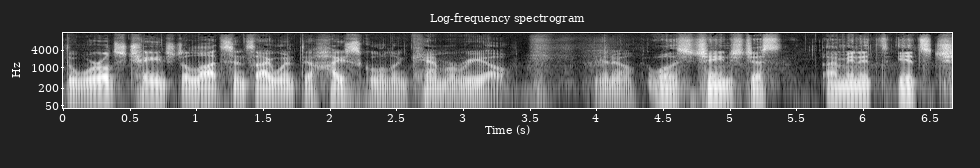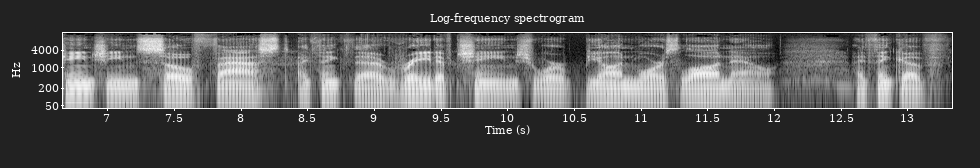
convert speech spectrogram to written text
the world's changed a lot since I went to high school in Camarillo. You know, Well, it's changed just. I mean, it's it's changing so fast. I think the rate of change we're beyond Moore's law now. I think of,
